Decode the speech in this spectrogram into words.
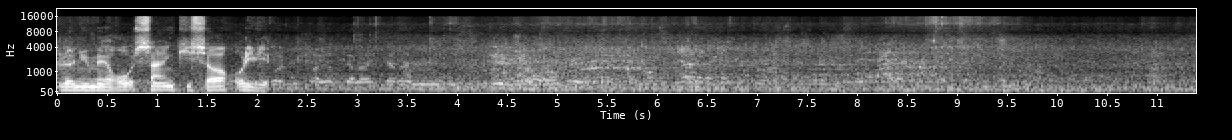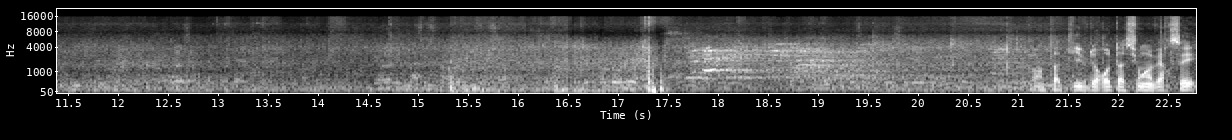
le numéro 5 qui sort, Olivier. Tentative de rotation inversée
